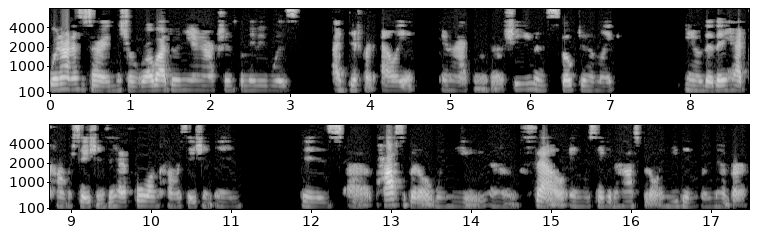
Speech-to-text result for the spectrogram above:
were not necessarily Mr. Robot doing the interactions, but maybe was a different Elliot interacting with her. She even spoke to him like, you know, that they had conversations. They had a full on conversation in his uh, hospital when he um, fell and was taken to hospital and he didn't remember.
